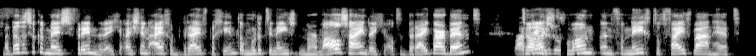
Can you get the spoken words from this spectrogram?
Maar dat is ook het meest vreemde, weet je. Als je een eigen bedrijf begint, dan moet het ineens normaal zijn dat je altijd bereikbaar bent. Terwijl als je gewoon een van 9 tot 5 baan hebt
